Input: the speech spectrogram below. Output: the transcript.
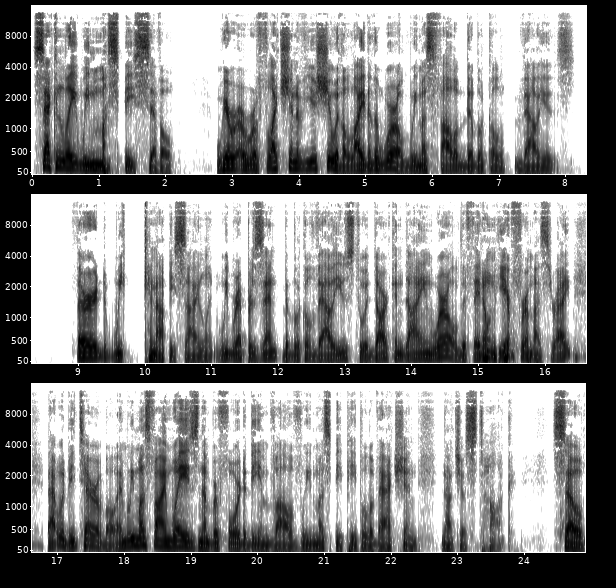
Secondly, we must be civil. We're a reflection of Yeshua, the light of the world. We must follow biblical values. Third, we cannot be silent. We represent biblical values to a dark and dying world if they don't hear from us, right? That would be terrible. And we must find ways, number four, to be involved. We must be people of action, not just talk. So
